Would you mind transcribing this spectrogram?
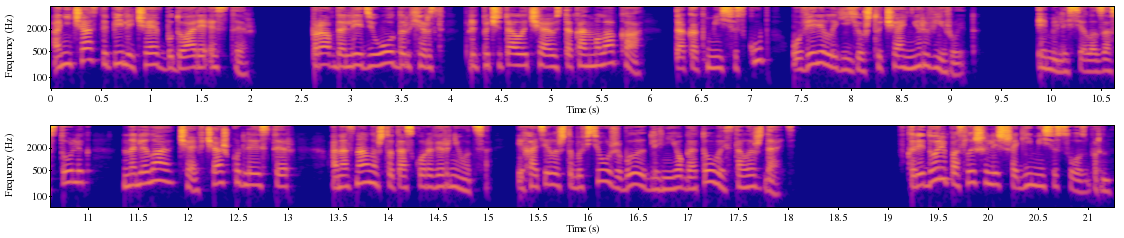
они часто пили чай в будуаре Эстер. Правда, леди Олдерхерст предпочитала чаю стакан молока, так как миссис Куб уверила ее, что чай нервирует. Эмили села за столик, налила чай в чашку для Эстер, она знала, что та скоро вернется, и хотела, чтобы все уже было для нее готово и стала ждать. В коридоре послышались шаги миссис Осборн.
